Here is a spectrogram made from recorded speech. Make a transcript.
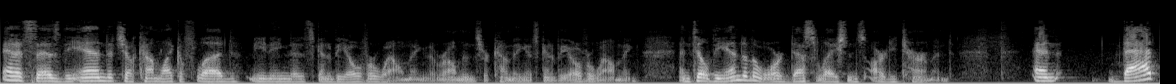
And it says, the end it shall come like a flood, meaning that it's going to be overwhelming. The Romans are coming, it's going to be overwhelming. Until the end of the war, desolations are determined. And that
